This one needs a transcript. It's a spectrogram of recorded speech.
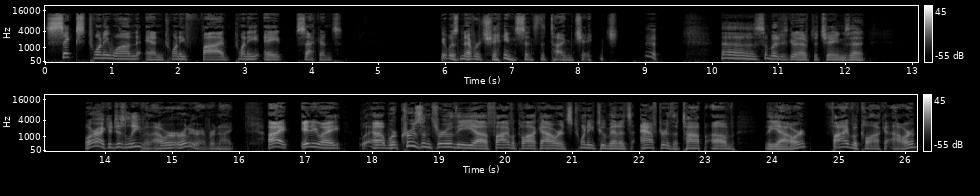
621 and 25, 28 seconds. It was never changed since the time change. uh, somebody's going to have to change that. Or I could just leave an hour earlier every night. All right. Anyway, uh, we're cruising through the uh, five o'clock hour. It's 22 minutes after the top of the hour, five o'clock hour.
